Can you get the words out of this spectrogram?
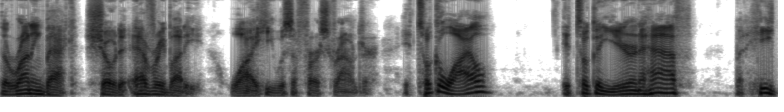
The running back showed everybody why he was a first rounder. It took a while. It took a year and a half, but he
